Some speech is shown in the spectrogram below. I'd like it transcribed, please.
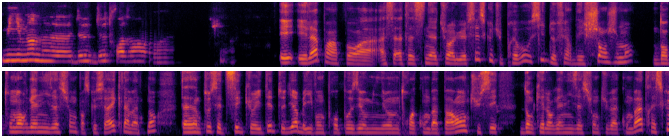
minimum euh, de 2-3 ans. Et, là, par rapport à, à ta signature à l'UFC, est-ce que tu prévois aussi de faire des changements dans ton organisation Parce que c'est vrai que là maintenant, tu as un peu cette sécurité de te dire, bah, ils vont te proposer au minimum trois combats par an, tu sais dans quelle organisation tu vas combattre. Est-ce que,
